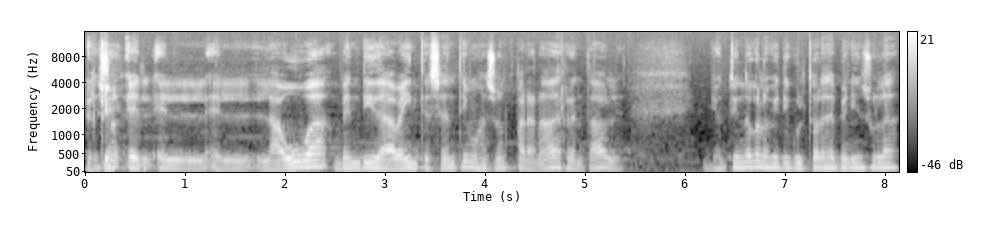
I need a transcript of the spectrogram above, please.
¿El qué? la uva vendida a 20 céntimos, eso para nada es rentable. Yo entiendo que los viticultores de península,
